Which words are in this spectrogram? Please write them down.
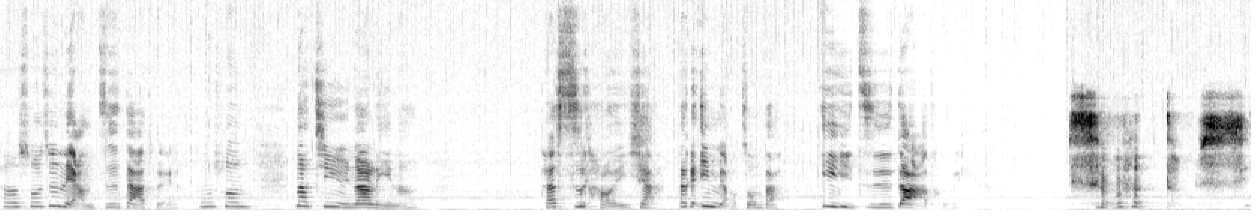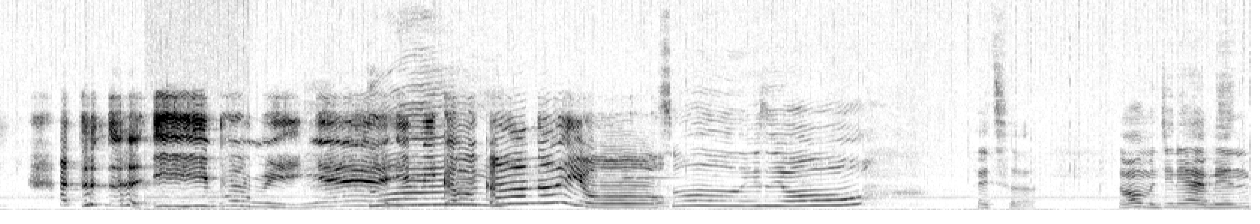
他说就两只大腿。我说那金鱼那里呢？他思考了一下，大概一秒钟吧，一只大腿。什么东西？它真的很意义不明耶！对意味がわからないよ。そうですよ，太扯了。然后我们今天还没，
